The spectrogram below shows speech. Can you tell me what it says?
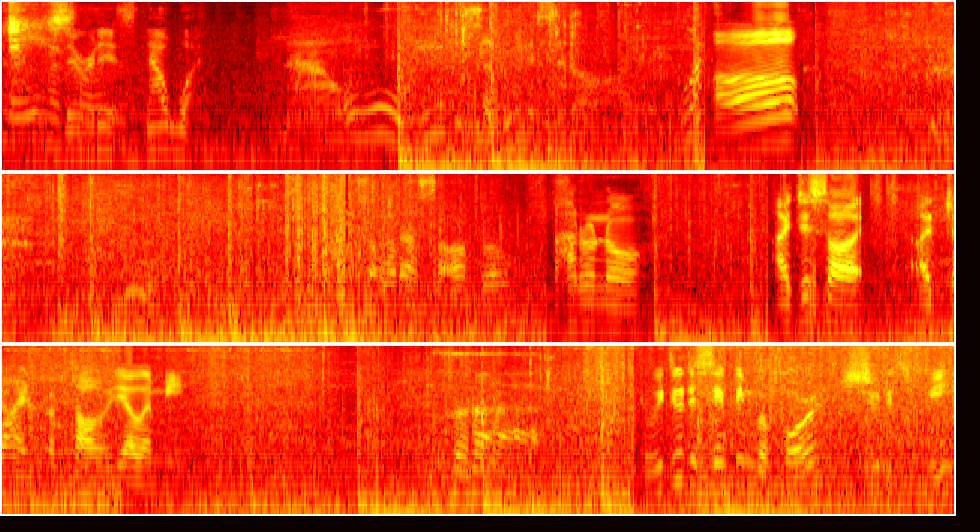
jeez. There it is. Now what? Now, Oh, you salute miss it all. Oh, what I saw, bro. I don't know. I just saw a giant reptile yell at me. Did we do the same thing before? Shoot its feet?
